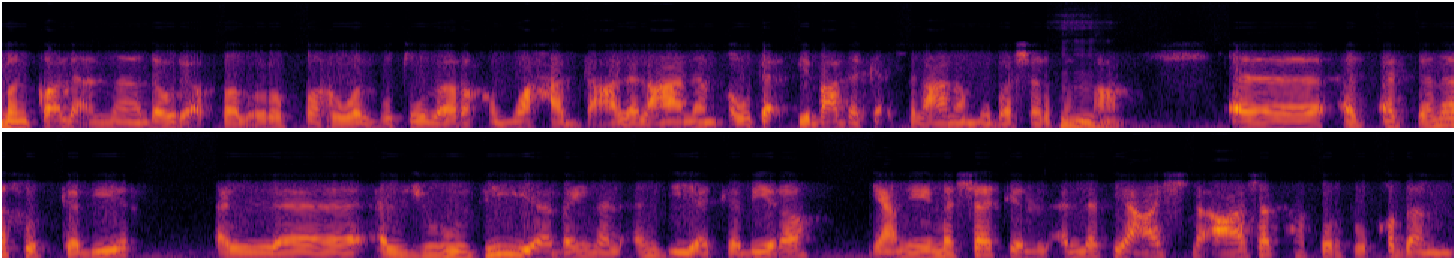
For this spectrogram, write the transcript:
من قال أن دوري أبطال أوروبا هو البطولة رقم واحد على العالم أو تأتي بعد كأس العالم مباشرة. نعم آه التنافس كبير الجهوزية بين الأندية كبيرة يعني مشاكل التي عاشتها كرة القدم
